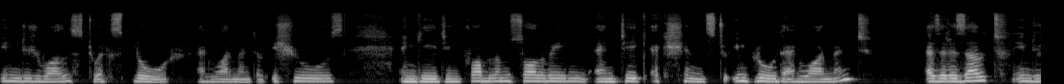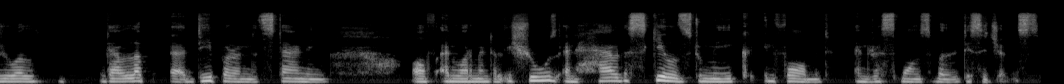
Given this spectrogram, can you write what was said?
individuals to explore environmental issues, engage in problem solving, and take actions to improve the environment. As a result, individuals develop a deeper understanding of environmental issues and have the skills to make informed and responsible decisions.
